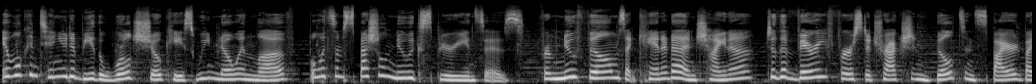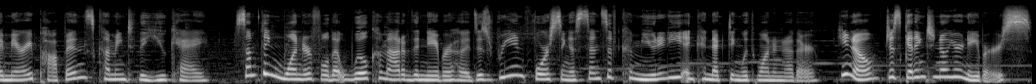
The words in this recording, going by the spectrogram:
It will continue to be the World Showcase we know and love, but with some special new experiences. From new films at Canada and China to the very first attraction built inspired by Mary Poppins coming to the UK. Something wonderful that will come out of the neighborhoods is reinforcing a sense of community and connecting with one another. You know, just getting to know your neighbors.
